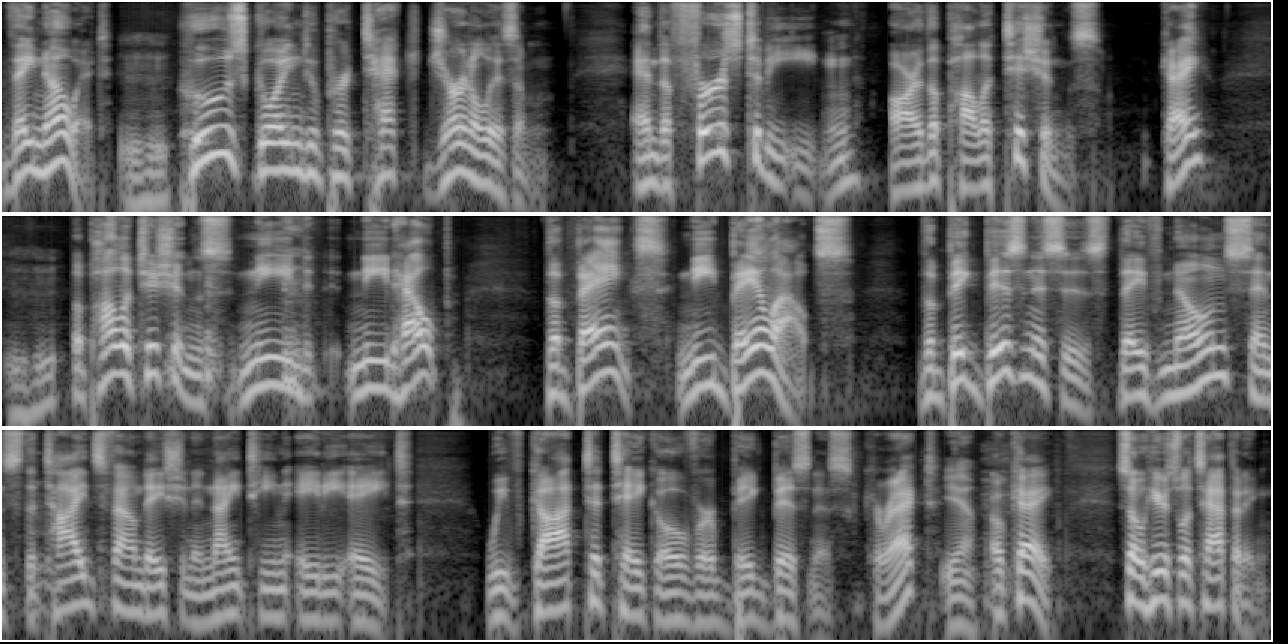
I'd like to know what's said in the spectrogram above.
They know it. Mm-hmm. Who's going to protect journalism? And the first to be eaten are the politicians. Okay? Mm-hmm. The politicians need need help. The banks need bailouts. The big businesses, they've known since the Tides Foundation in 1988. We've got to take over big business, correct? Yeah. Okay. So here's what's happening.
